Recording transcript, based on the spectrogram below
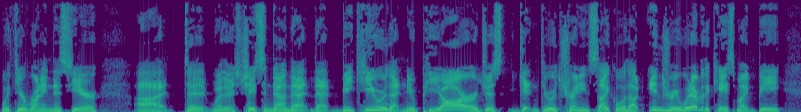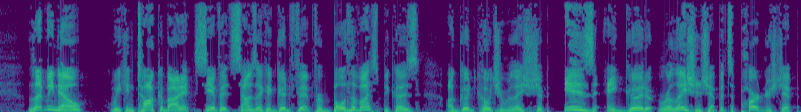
with your running this year uh, to whether it's chasing down that that bq or that new pr or just getting through a training cycle without injury whatever the case might be let me know we can talk about it, see if it sounds like a good fit for both of us because a good coaching relationship is a good relationship. It's a partnership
